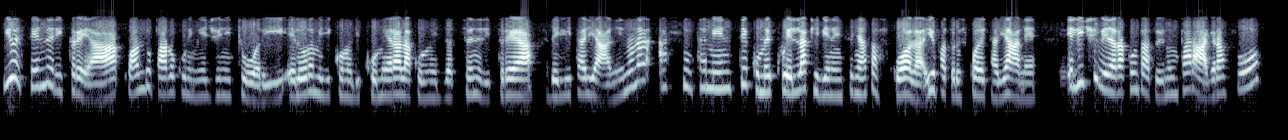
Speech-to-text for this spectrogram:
Io essendo eritrea, quando parlo con i miei genitori e loro mi dicono di com'era la colonizzazione eritrea degli italiani, non è assolutamente come quella che viene insegnata a scuola. Io ho fatto le scuole italiane e lì ci viene raccontato in un paragrafo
